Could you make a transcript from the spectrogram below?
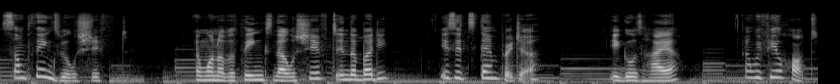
some things will shift. And one of the things that will shift in the body is its temperature. It goes higher, and we feel hot.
